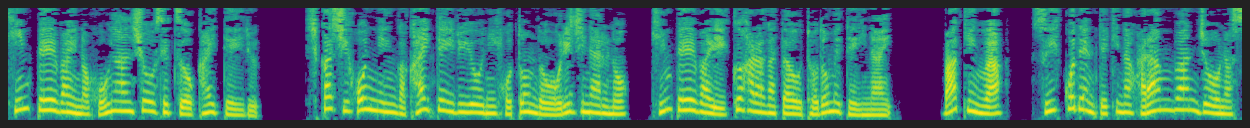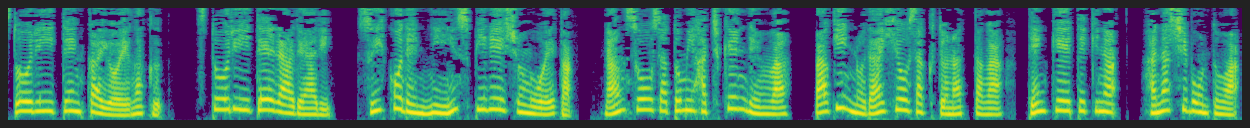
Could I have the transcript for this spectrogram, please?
金平梅の本案小説を書いている。しかし本人が書いているようにほとんどオリジナルの金平梅生原型をとどめていない。バーキンは水古伝的な波乱万丈のストーリー展開を描くストーリーテーラーであり、水古伝にインスピレーションを得た南宋里見八剣伝はバーキンの代表作となったが、典型的な話本とは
